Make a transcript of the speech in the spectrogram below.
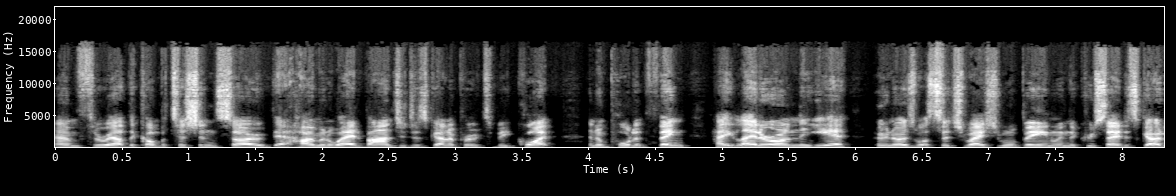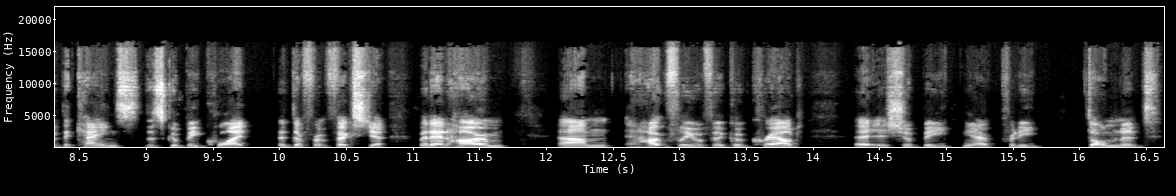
um, throughout the competition. So that home and away advantage is going to prove to be quite an important thing. Hey, later on in the year, who knows what situation will be? And when the Crusaders go to the Canes, this could be quite a different fixture. But at home, um, and hopefully with a good crowd, uh, it should be, you know, pretty dominant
